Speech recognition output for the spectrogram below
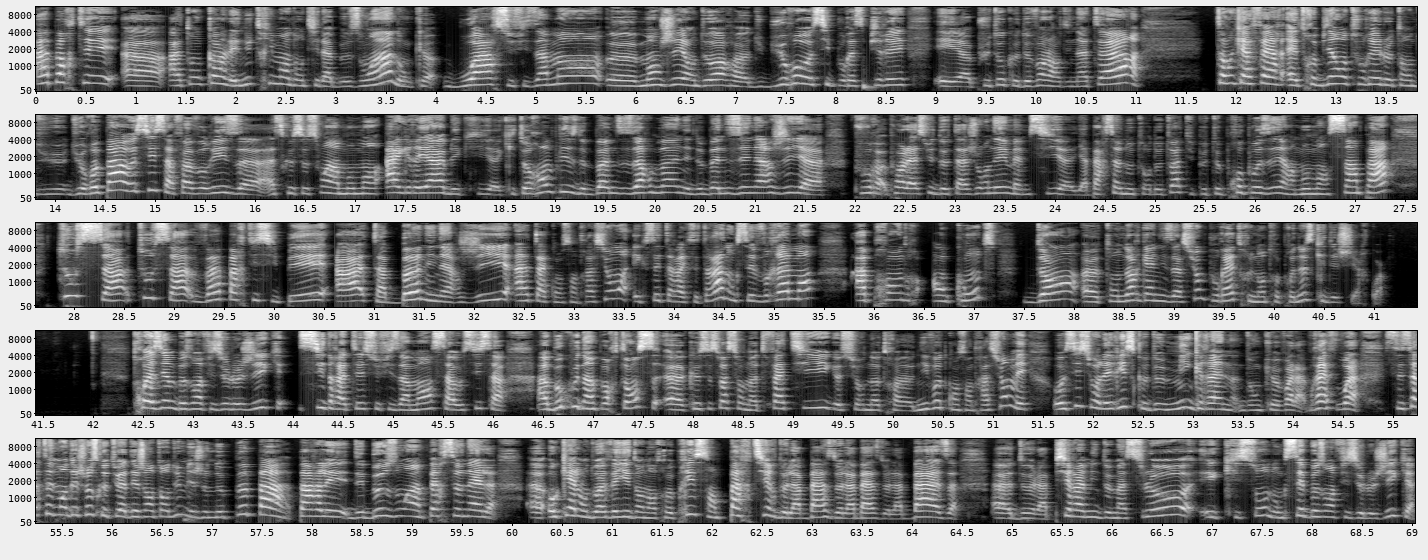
apporter à, ton corps les nutriments dont il a besoin, donc boire suffisamment, manger en dehors du bureau aussi pour respirer et plutôt que devant l'ordinateur. Tant qu'à faire, être bien entouré le temps du, du, repas aussi, ça favorise à ce que ce soit un moment agréable et qui, qui te remplisse de bonnes hormones et de bonnes énergies pour, pour la suite de ta journée, même si il y a personne autour de toi, tu peux te proposer un moment sympa tout ça, tout ça va participer à ta bonne énergie, à ta concentration, etc., etc. Donc c'est vraiment à prendre en compte dans euh, ton organisation pour être une entrepreneuse qui déchire, quoi. Troisième besoin physiologique, s'hydrater suffisamment. Ça aussi, ça a beaucoup d'importance, euh, que ce soit sur notre fatigue, sur notre euh, niveau de concentration, mais aussi sur les risques de migraine. Donc euh, voilà, bref, voilà. C'est certainement des choses que tu as déjà entendues, mais je ne peux pas parler des besoins personnels auxquels on doit veiller dans l'entreprise sans partir de la base, de la base, de la base de la pyramide de Maslow, et qui sont donc ces besoins physiologiques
